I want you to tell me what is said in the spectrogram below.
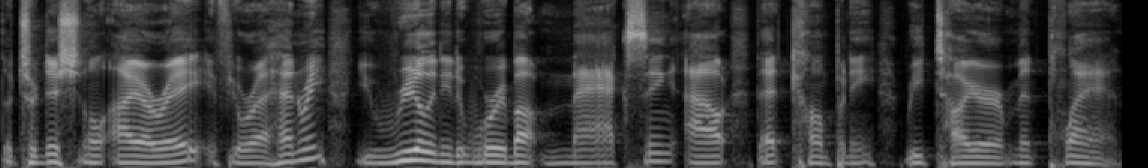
the traditional IRA. If you're a Henry, you really need to worry about maxing out that company retirement plan.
